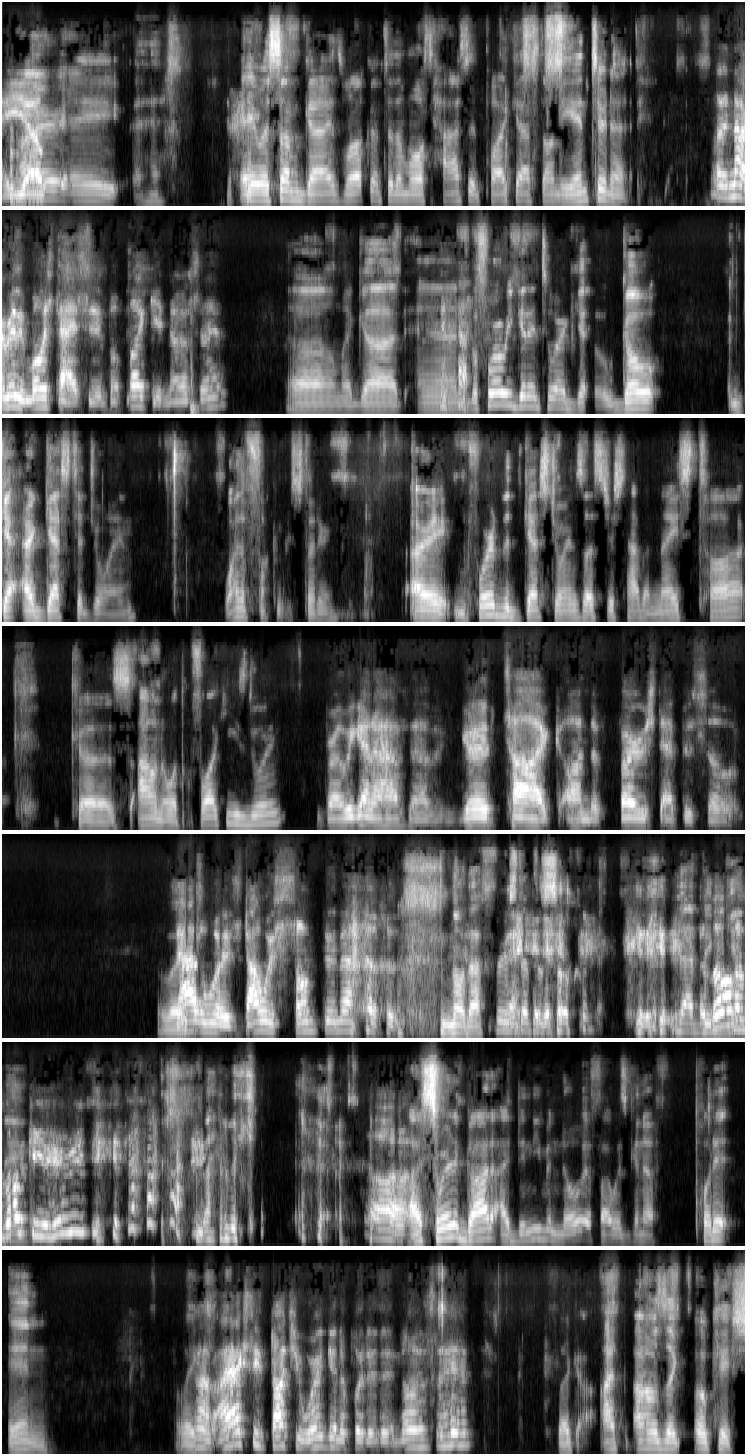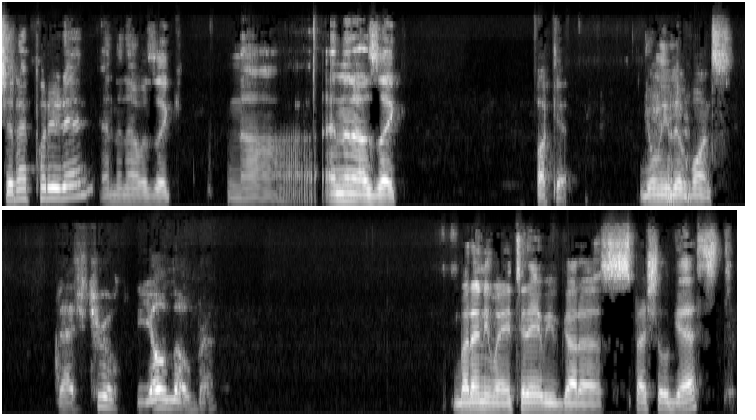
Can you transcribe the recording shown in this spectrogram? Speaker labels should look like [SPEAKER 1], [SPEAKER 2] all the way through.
[SPEAKER 1] Hey, yo.
[SPEAKER 2] Hey, hey, what's up, guys? Welcome to the most hasid podcast on the internet.
[SPEAKER 1] Well, not really most that but fuck it, know what I'm saying?
[SPEAKER 2] Oh my god! And before we get into our get, go get our guest to join, why the fuck am I stuttering? All right, before the guest joins, let's just have a nice talk, cause I don't know what the fuck he's doing.
[SPEAKER 1] Bro, we're gonna have to have a good talk on the first episode.
[SPEAKER 2] Like,
[SPEAKER 1] that was that was something else.
[SPEAKER 2] no, that first episode. That
[SPEAKER 1] hello, hello, can you hear me? Uh,
[SPEAKER 2] I swear to God, I didn't even know if I was gonna put it in. Like,
[SPEAKER 1] God, I actually thought you weren't gonna put it in, know what I'm saying?
[SPEAKER 2] like I, I was like, okay, should I put it in? And then I was like, nah. And then I was like, fuck it. You only live once.
[SPEAKER 1] That's true. YOLO, bro.
[SPEAKER 2] But anyway, today we've got a special guest.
